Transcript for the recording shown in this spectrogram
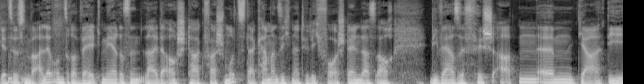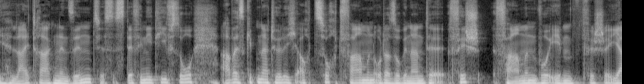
Jetzt wissen wir alle, unsere Weltmeere sind leider auch stark verschmutzt. Da kann man sich natürlich vorstellen, dass auch diverse Fischarten, ähm, ja, die Leidtragenden sind. Es ist definitiv so. Aber es gibt natürlich auch Zuchtfarmen oder sogenannte Fischfarmen, wo eben Fische ja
